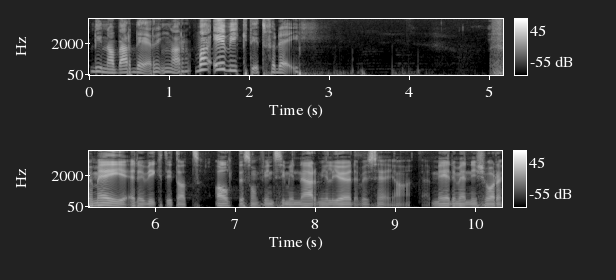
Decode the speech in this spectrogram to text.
dina värderingar? Vad är viktigt för dig? För mig är det viktigt att allt det som finns i min närmiljö, det vill säga medmänniskor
